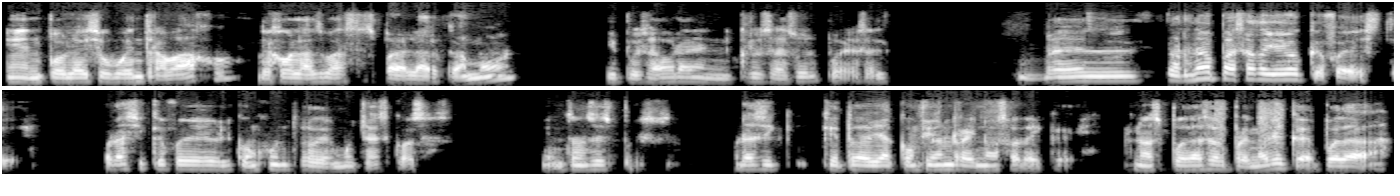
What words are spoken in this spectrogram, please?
en Puebla hizo buen trabajo, dejó las bases para el Arcamón y pues ahora en Cruz Azul pues el, el torneo pasado yo digo que fue este, ahora sí que fue el conjunto de muchas cosas. Entonces pues ahora sí que todavía confío en Reynoso de que nos pueda sorprender y que pueda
